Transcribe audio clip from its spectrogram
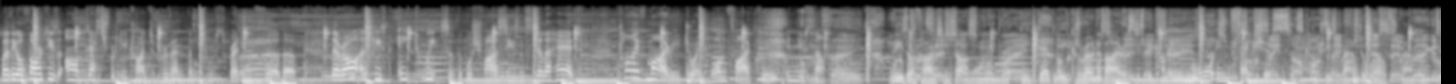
where the authorities are desperately trying to prevent them from spreading further. There are at least eight weeks of the bushfire season still ahead. Clive Myrie joined one fire crew in New South Wales. These authorities are warning that the deadly coronavirus is becoming more infectious as countries around the world scramble to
